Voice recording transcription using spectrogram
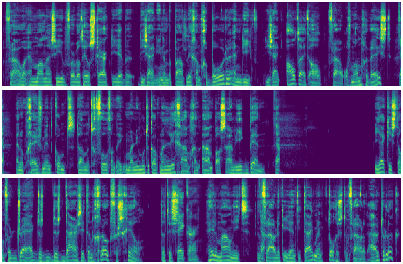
vrouwen en mannen zie je bijvoorbeeld heel sterk, die, hebben, die zijn in een bepaald lichaam geboren en die, die zijn altijd al vrouw of man geweest. Ja. En op een gegeven moment komt dan het gevoel van, ik- maar nu moet ik ook mijn lichaam gaan aanpassen aan wie ik ben. ja. Jij kiest dan voor drag, dus, dus daar zit een groot verschil. Dat is zeker. helemaal niet een Ja. vrouwelijke identiteit, maar toch is het een vrouwelijk uiterlijk.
